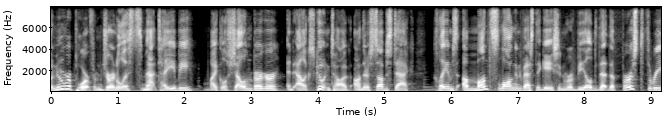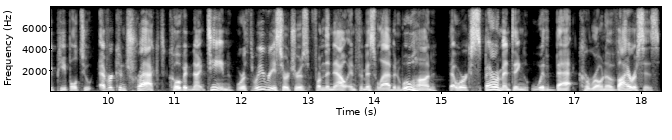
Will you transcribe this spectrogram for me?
A new report from journalists Matt Taibbi, Michael Shellenberger, and Alex Gutentag on their Substack claims a months long investigation revealed that the first three people to ever contract COVID 19 were three researchers from the now infamous lab in Wuhan that were experimenting with bat coronaviruses.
